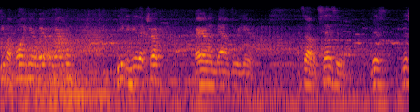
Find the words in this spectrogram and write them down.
see my point here, America? You can hear that truck barreling down through here. That's how sensitive this this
